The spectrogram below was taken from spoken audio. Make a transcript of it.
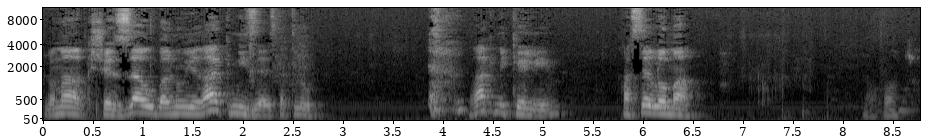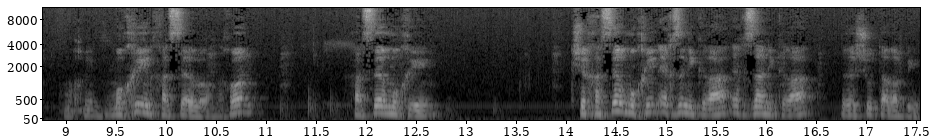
כלומר, כשזה הוא בנוי רק מזה, תסתכלו, רק מכלים, חסר לו מה? נכון, מוחין. מוכין חסר לו, נכון? חסר מוכין. כשחסר מוכין, איך זה נקרא? איך זה נקרא? רשות הרבים.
